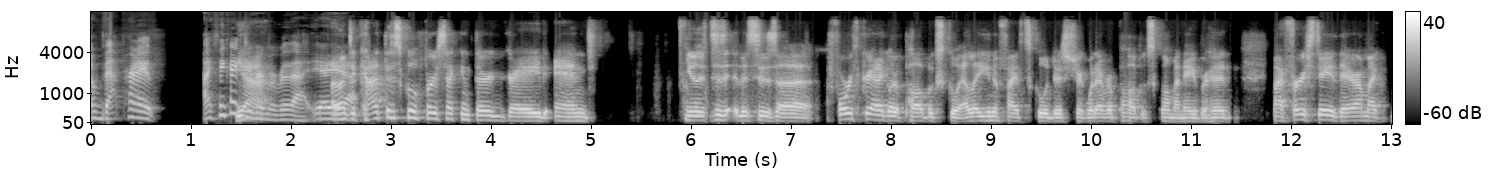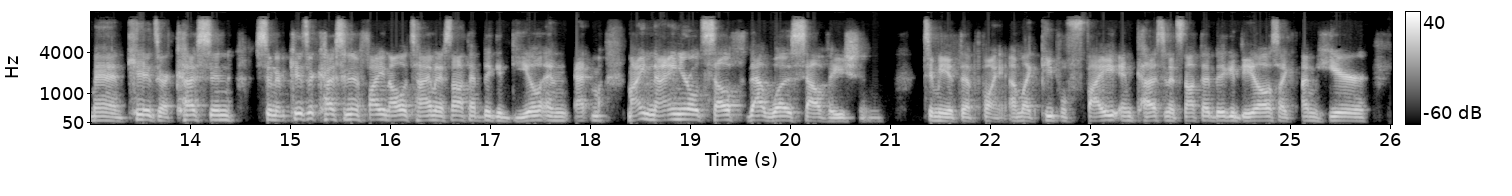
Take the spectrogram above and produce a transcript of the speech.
Oh, that part I I think I yeah. do remember that. Yeah, I went to Catholic school first, second, third grade, and you know, this is this is a uh, fourth grade. I go to public school, LA Unified School District, whatever public school in my neighborhood. My first day there, I'm like, man, kids are cussing. Soon, kids are cussing and fighting all the time, and it's not that big a deal. And at my, my nine year old self, that was salvation to me at that point. I'm like, people fight and cuss, and it's not that big a deal. It's like I'm here.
